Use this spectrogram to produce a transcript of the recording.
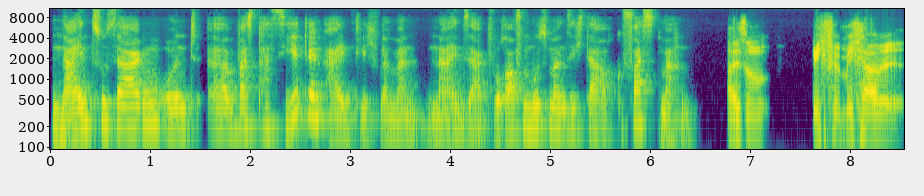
Nein zu sagen und äh, was passiert denn eigentlich, wenn man Nein sagt? Worauf muss man sich da auch gefasst machen? Also ich für mich habe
